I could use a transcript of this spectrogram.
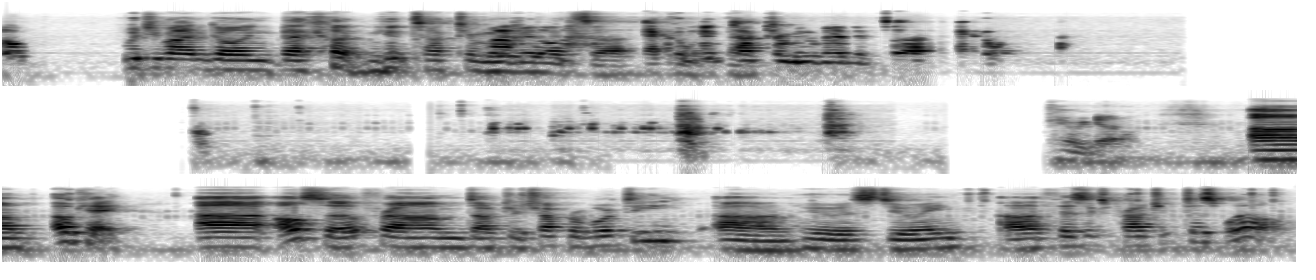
oh, would you mind going back on mute, Dr. Movin? It's uh, echoing. Dr. Movin, it's uh, echoing. Here we go. Um, okay. Uh, also from Dr. Chakraborty, um, who is doing a physics project as well.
